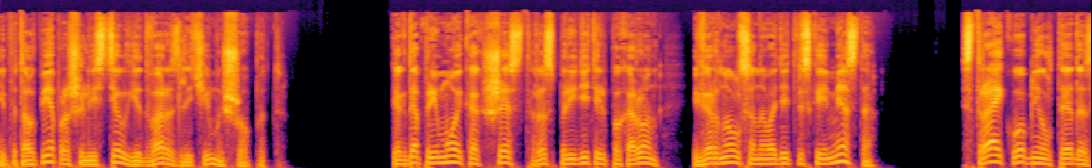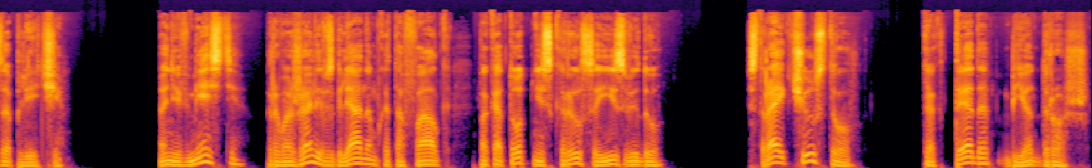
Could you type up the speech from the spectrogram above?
и по толпе прошелестел едва различимый шепот. Когда прямой, как шест, распорядитель похорон — вернулся на водительское место, Страйк обнял Теда за плечи. Они вместе провожали взглядом катафалк, пока тот не скрылся из виду. Страйк чувствовал, как Теда бьет дрожь.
